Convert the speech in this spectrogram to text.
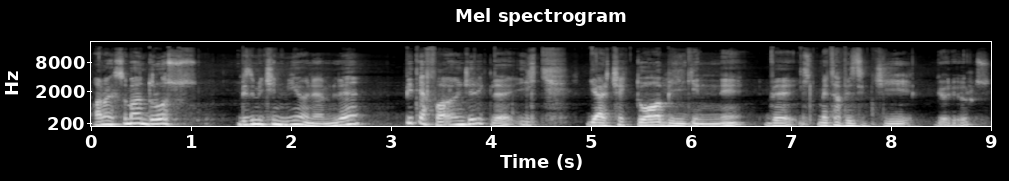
Anaximandros bizim için niye önemli? Bir defa öncelikle ilk gerçek doğa bilginini ve ilk metafizikçiyi görüyoruz.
